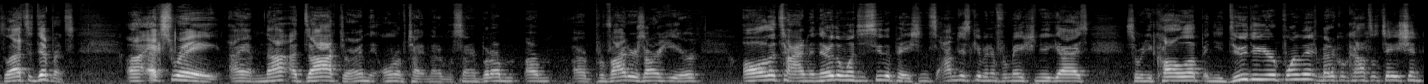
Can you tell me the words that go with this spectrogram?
So that's the difference. Uh, X-ray. I am not a doctor. I am the owner of Titan Medical Center, but our, our our providers are here all the time, and they're the ones that see the patients. I'm just giving information to you guys. So when you call up and you do do your appointment, medical consultation,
